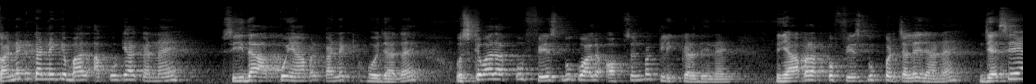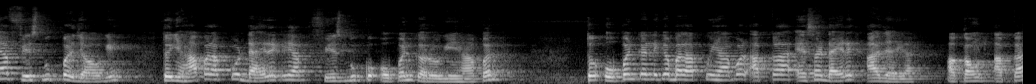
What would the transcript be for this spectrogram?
कनेक्ट करने के बाद आपको क्या करना है? सीधा आपको यहाँ पर कनेक्ट हो जाता है। उसके बाद आपको फेसबुक वाले ऑप्शन पर क्लिक कर देना है। तो यहाँ पर आपको फेसबुक पर चले जाना है। जैसे आप फेसबुक पर जाओगे तो यहाँ पर आपको डायरेक्टली आप फेसबुक को ओपन करोगे यहाँ पर। तो ओपन करने के बाद आपको यहाँ पर आपका ऐसा डायरेक्ट आ जाएगा अकाउंट आपका।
